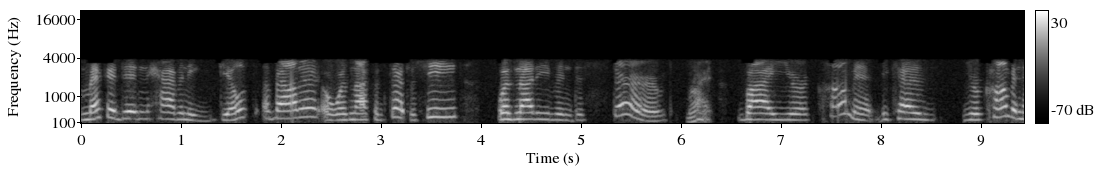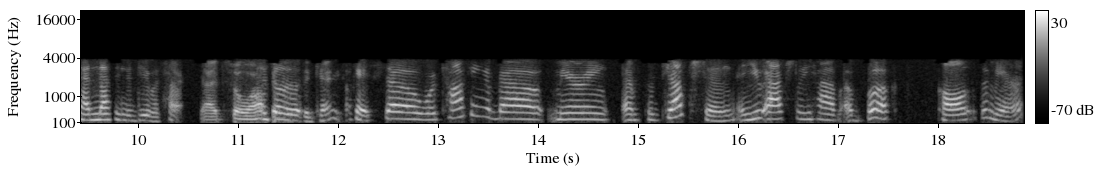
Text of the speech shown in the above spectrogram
Mecca didn't have any guilt about it or was not concerned, so she was not even disturbed Right. by your comment because your comment had nothing to do with her. That's so often so- the case. Okay, so we're talking about mirroring and projection, and you actually have a book called The Mirror,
